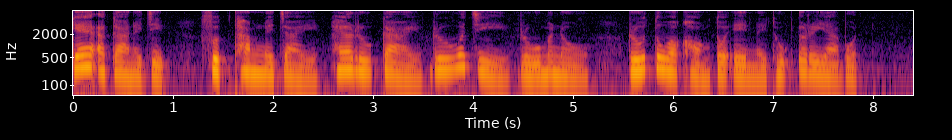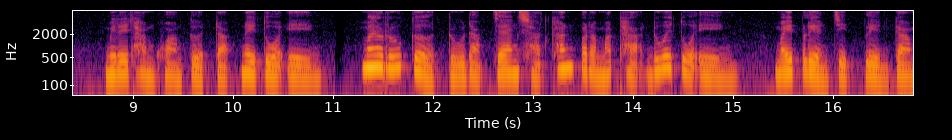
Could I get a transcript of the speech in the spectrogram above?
แก้อาการในจิต ฝึกทำในใจ ให้รู้กาย รู้วจี รู้มโน รู้ตัวของตัวเองในทุกอิริยาบถไม่ได้ทำความเกิดดับในตัวเอง ไม่รู้เกิดรู้ดับแจ้งชัดขั้นปรมัตถะด้วยตัวเอง ไม่เปลี่ยนจิตเปลี่ยนกรรม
